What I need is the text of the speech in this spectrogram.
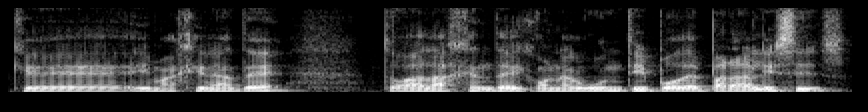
Que imagínate toda la gente con algún tipo de parálisis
